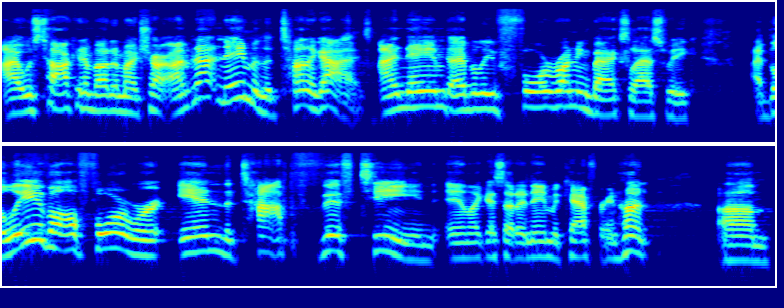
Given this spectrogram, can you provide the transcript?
I was talking about in my chart. I'm not naming a ton of guys. I named, I believe, four running backs last week. I believe all four were in the top 15. And like I said, I named McCaffrey and Hunt. Um,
